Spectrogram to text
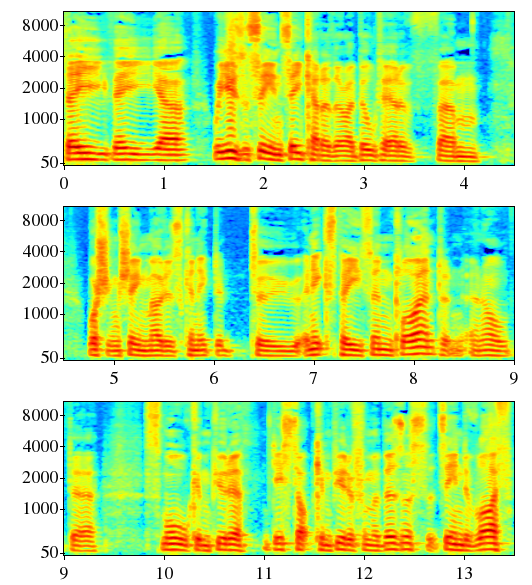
the, the uh, we use a CNC cutter that I built out of um, washing machine motors connected to an XP thin client, and an old uh, small computer, desktop computer from a business that's end of life,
